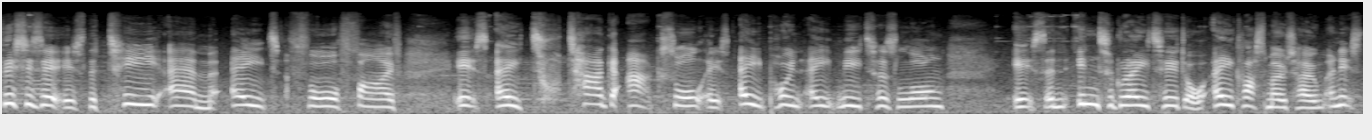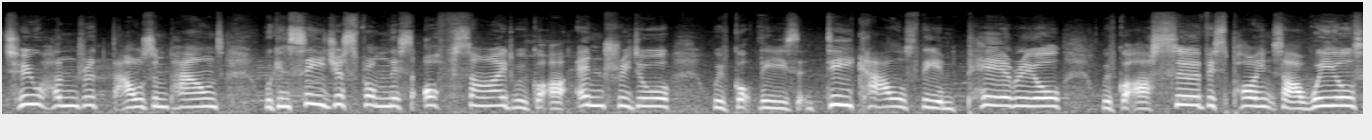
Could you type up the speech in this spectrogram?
This is it, it's the TM845. It's a tag axle, it's 8.8 metres long it's an integrated or A-class motorhome and it's £200,000. We can see just from this offside, we've got our entry door, we've got these decals, the Imperial, we've got our service points, our wheels,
